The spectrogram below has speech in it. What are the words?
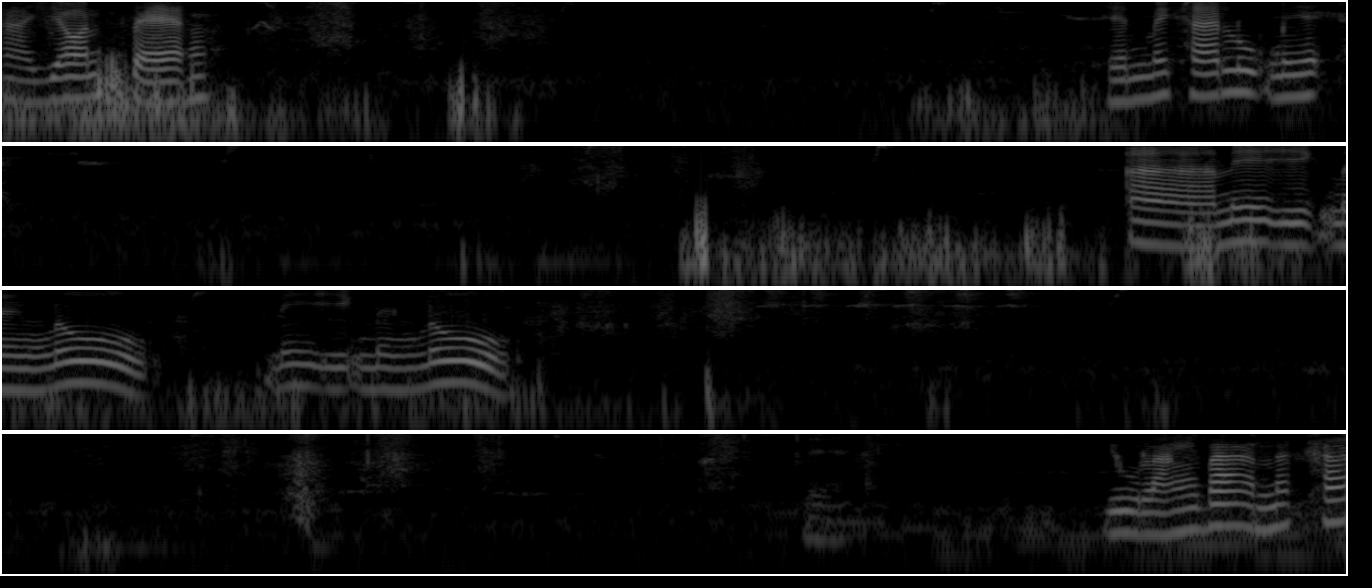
อ่าย้อนแสง เห็นไหมคะลูกนี้ อ่า นี่อีกหนึ่งลูก นี่อีกหนึ่งลูก อยู่หลังบ้านนะคะ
